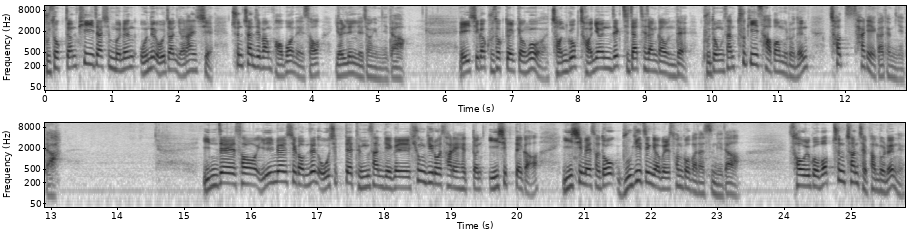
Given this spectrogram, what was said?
구속 전 피의자 신문은 오늘 오전 11시 춘천지방법원에서 열릴 예정입니다. A씨가 구속될 경우 전국 전현직 지자체장 가운데 부동산 투기 사범으로는 첫 사례가 됩니다. 인제에서 일면식 없는 50대 등산객을 흉기로 살해했던 20대가 2심에서도 무기징역을 선고받았습니다. 서울고법 춘천재판부는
